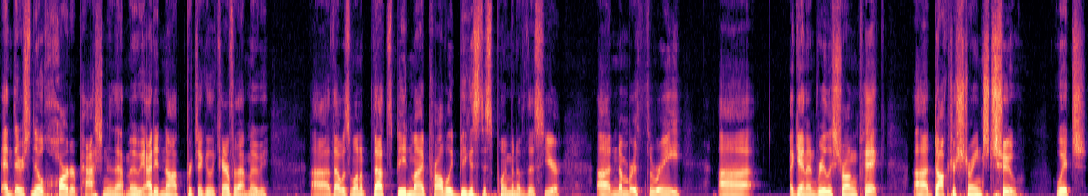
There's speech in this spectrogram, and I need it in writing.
And there's no heart or passion in that movie. I did not particularly care for that movie. Uh, that was one of that's been my probably biggest disappointment of this year. Uh, number three, uh, again, a really strong pick, uh, Doctor Strange two, which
